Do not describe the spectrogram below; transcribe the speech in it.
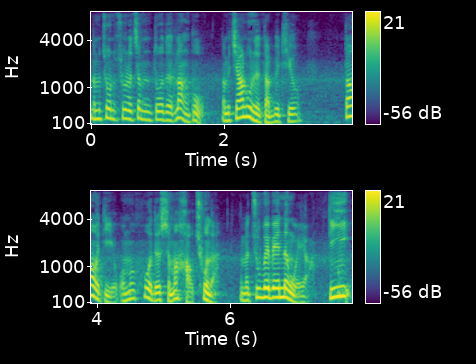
那么做出了这么多的让步，那么加入了 WTO，到底我们获得什么好处呢？那么朱贝贝认为啊，第一，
